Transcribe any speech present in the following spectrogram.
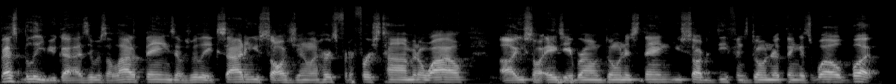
Best believe you guys, there was a lot of things that was really exciting. You saw Jalen Hurts for the first time in a while. Uh, you saw AJ Brown doing his thing. You saw the defense doing their thing as well. But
